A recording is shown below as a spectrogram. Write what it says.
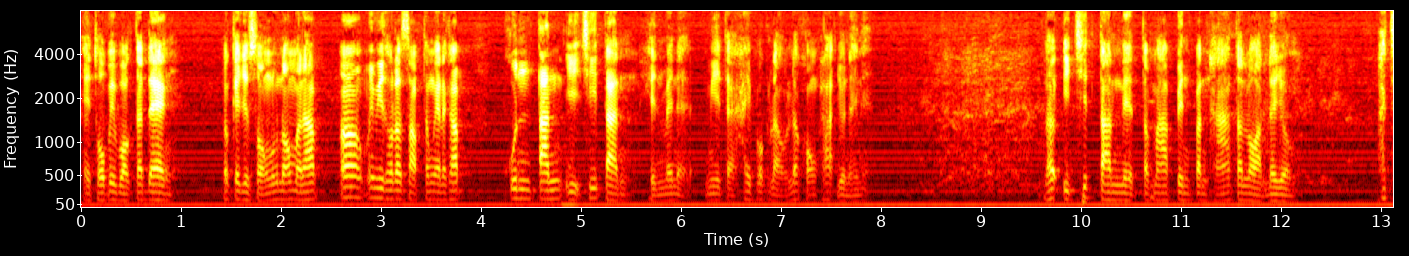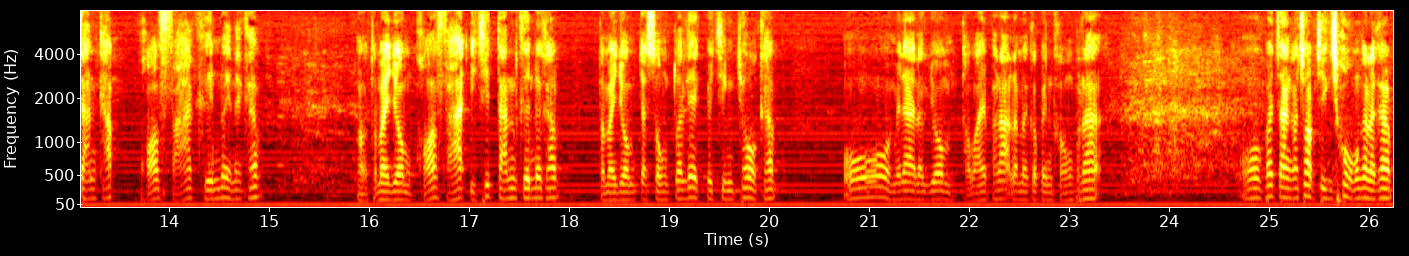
ให้โทรไปบอกตาแดง แล้วแกจะส่งลูกน้องมารับอ้าวไม่มีโทรศัพท์ทำไงนะครับ คุณตันอิชิตันเห็นไหมเนี่ยมีแต่ให้พวกเราแล้วของพระอยู่ไหนเนี่ยแล้วอิชิตันเนี่ยตมาเป็นปัญหาตลอดเลยโยมอาจารย์ครับ ขอฝาคืนด้วยนะครับเอาทำไมโยมขอฝาอิชิตันคืนด้วยครับ ทำไมโยมจะส่งตัวเลขไปชิงโชคครับ โอ้ไม่ได้หรอกโยม ถวายพระแล้วมันก็เป็นของพระ โอ้พระอาจารย์ก็ชอบชิงโชคเหมือนกันเหรอครับ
